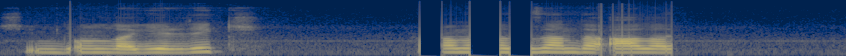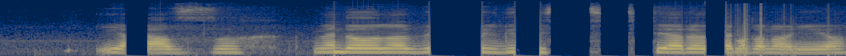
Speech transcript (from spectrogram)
Şimdi onunla girdik. Ramazan da ağladı. Yazık. Ben de ona bilgisayarı vermeden oynuyor.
